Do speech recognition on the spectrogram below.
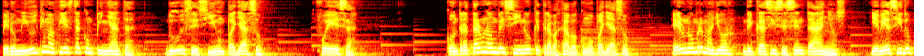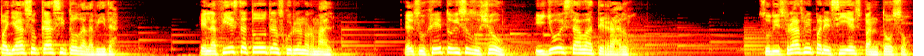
pero mi última fiesta con piñata, dulces y un payaso fue esa. Contrataron a un vecino que trabajaba como payaso. Era un hombre mayor, de casi 60 años, y había sido payaso casi toda la vida. En la fiesta todo transcurrió normal. El sujeto hizo su show, y yo estaba aterrado. Su disfraz me parecía espantoso.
